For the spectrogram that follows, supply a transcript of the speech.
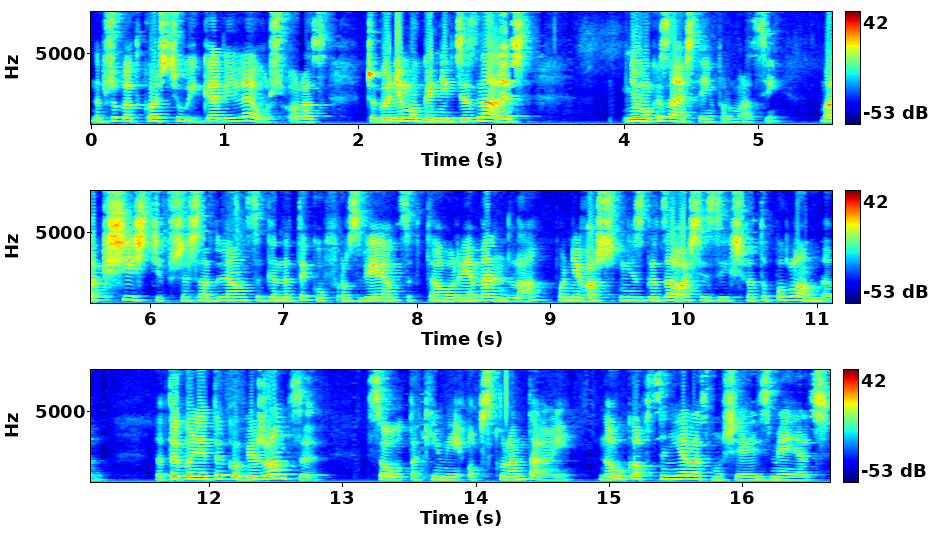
Na przykład Kościół i Galileusz oraz, czego nie mogę nigdzie znaleźć, nie mogę znaleźć tej informacji, marksiści prześladujący genetyków rozwijających teorię Mendla, ponieważ nie zgadzała się z ich światopoglądem. Dlatego nie tylko wierzący są takimi obskurantami. Naukowcy nieraz musieli zmieniać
